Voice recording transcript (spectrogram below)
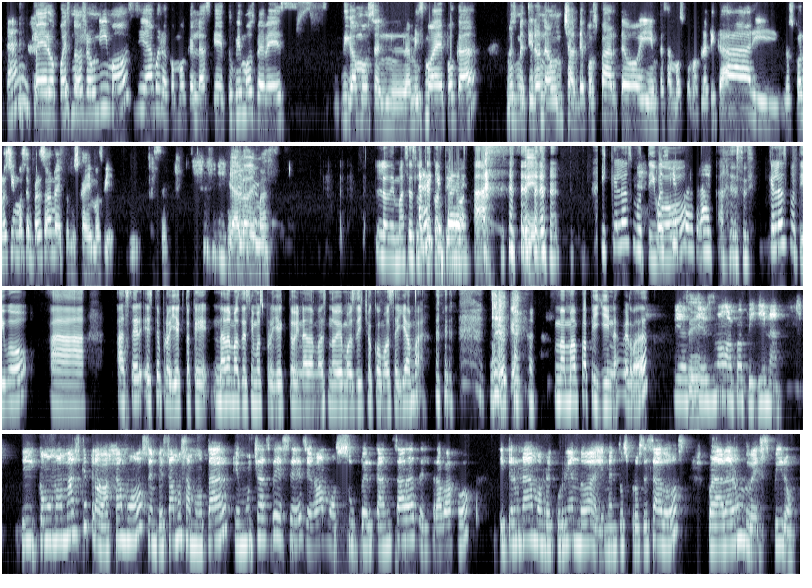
Ah. Pero pues nos reunimos, ya bueno, como que las que tuvimos bebés, digamos, en la misma época, nos metieron a un chat de posparto y empezamos como a platicar y nos conocimos en persona y pues nos caímos bien. Pues, eh, ya lo demás. Lo demás es lo Ay, que continúa. Ah. Sí. ¿Y qué las motivó? Pues qué, ¿Qué las motivó a hacer este proyecto que nada más decimos proyecto y nada más no hemos dicho cómo se llama? Okay. mamá papillina, ¿verdad? Sí, así sí. es, mamá papillina. Y como mamás que trabajamos, empezamos a notar que muchas veces llegábamos súper cansadas del trabajo y terminábamos recurriendo a alimentos procesados para dar un respiro.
